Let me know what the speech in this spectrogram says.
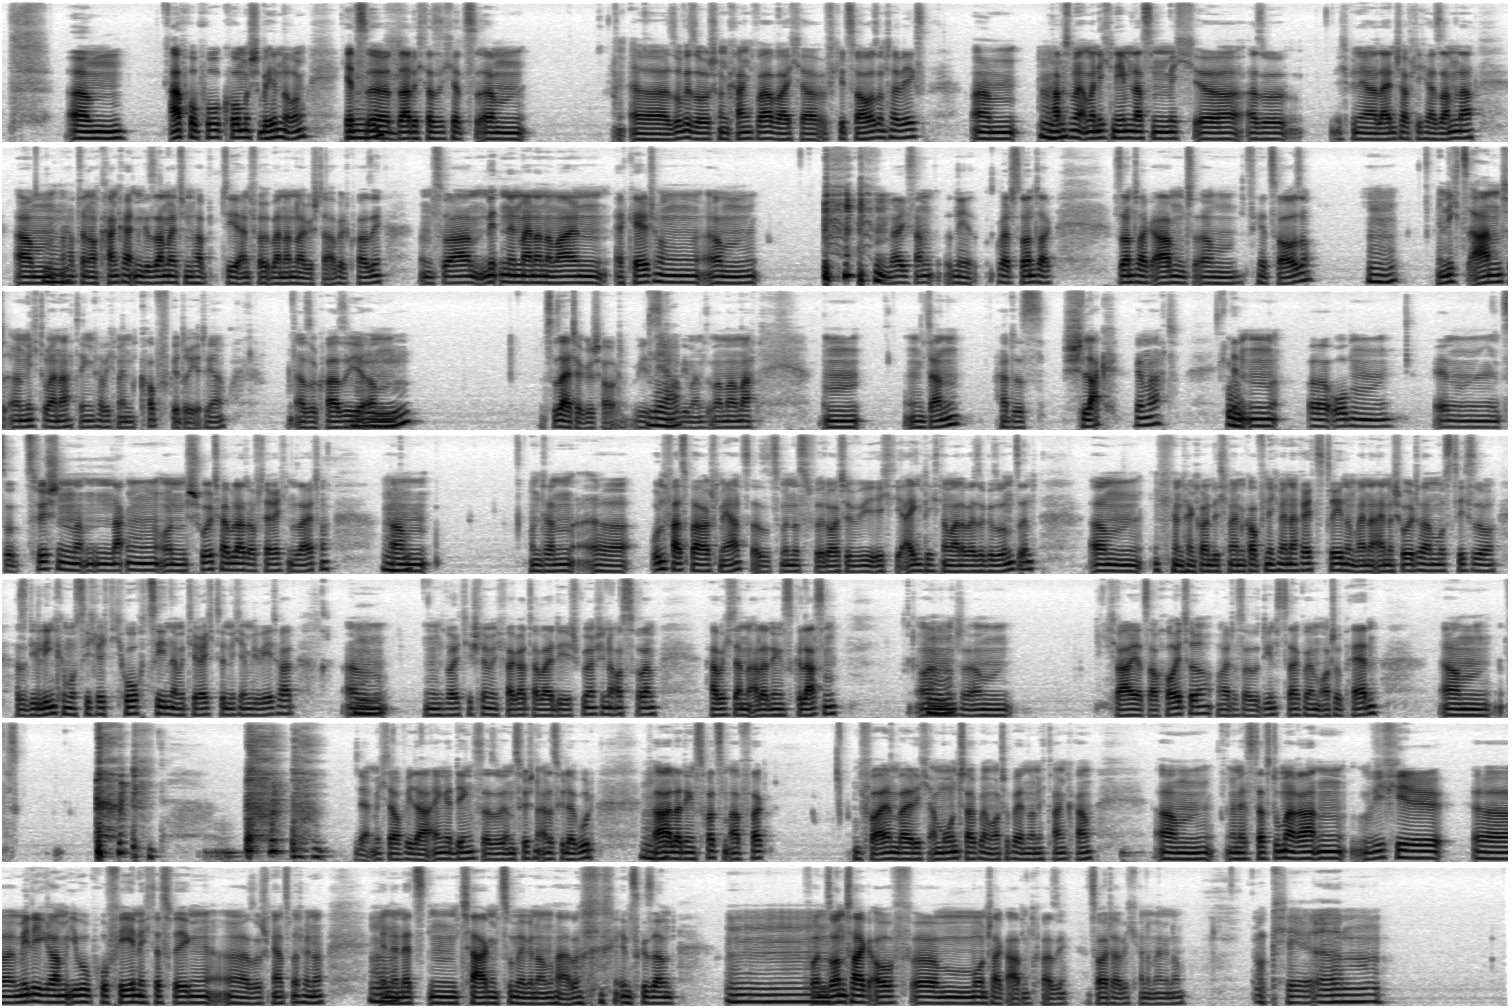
Ähm, apropos komische Behinderung. Jetzt, Mhm. äh, dadurch, dass ich jetzt ähm, äh, sowieso schon krank war, war ich ja viel zu Hause unterwegs. Ähm, Mhm. Habe es mir aber nicht nehmen lassen, mich, äh, also ich bin ja leidenschaftlicher Sammler, ähm, Mhm. habe dann auch Krankheiten gesammelt und habe die einfach übereinander gestapelt quasi. Und zwar mitten in meiner normalen Erkältung, ähm, war ich Sam nee, Quatsch, Sonntag, Sonntagabend ähm, hier zu Hause Mhm. nichts ahnt, äh, nicht drüber nachdenkend, habe ich meinen Kopf gedreht, ja. Also quasi ähm, Mhm. Zur Seite geschaut, Ja. wie man es immer mal macht. Mm, Und dann hat es Schlag gemacht. Oh. Hinten äh, oben in, so zwischen Nacken und Schulterblatt auf der rechten Seite. Mhm. Ähm, und dann äh, unfassbarer Schmerz, also zumindest für Leute wie ich, die eigentlich normalerweise gesund sind. Ähm, und dann konnte ich meinen Kopf nicht mehr nach rechts drehen und meine eine Schulter musste ich so, also die linke musste ich richtig hochziehen, damit die rechte nicht irgendwie weht Ähm, War richtig schlimm. Ich war gerade dabei, die Spülmaschine auszuräumen. Habe ich dann allerdings gelassen. Und ähm, ich war jetzt auch heute, heute ist also Dienstag beim Orthopäden. Ähm, der hat mich da auch wieder eingedingst, also inzwischen alles wieder gut. War allerdings trotzdem Abfuck. Und vor allem, weil ich am Montag beim Orthopäden noch nicht dran kam. Ähm, und jetzt darfst du mal raten, wie viel äh, Milligramm Ibuprofen ich deswegen, äh, also Schmerzmittel, ne, in den letzten Tagen zu mir genommen habe. Insgesamt. Mhm. Von Sonntag auf ähm, Montagabend quasi. Jetzt heute habe ich keine mehr genommen. Okay, ähm.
